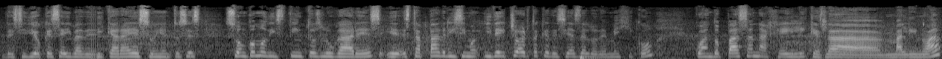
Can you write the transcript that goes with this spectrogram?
decidió que se iba a dedicar a eso. Y entonces son como distintos lugares y está padrísimo. Y de hecho ahorita que decías de lo de México, cuando pasan a Hailey, que es la Malinois,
